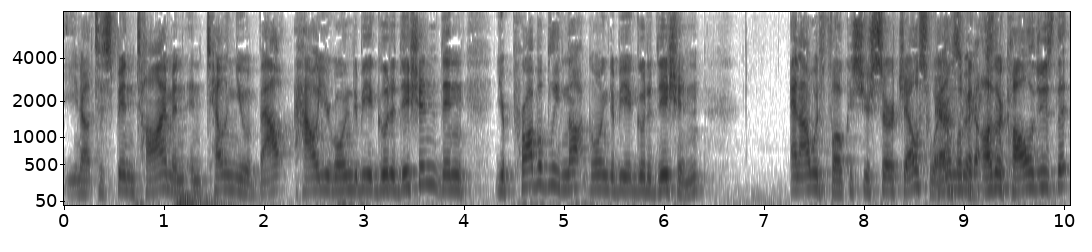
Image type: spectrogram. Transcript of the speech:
you know to spend time in, in telling you about how you're going to be a good addition then you're probably not going to be a good addition and I would focus your search elsewhere, and look at other colleges that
